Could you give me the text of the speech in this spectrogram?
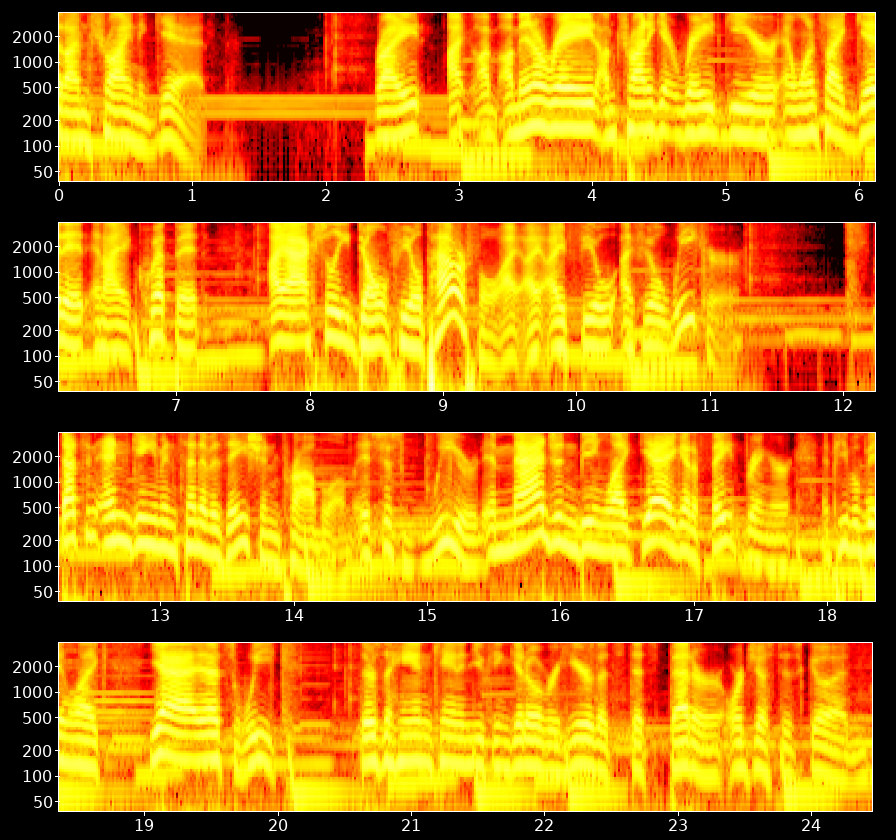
that I'm trying to get? right? I, I'm, I'm in a raid, I'm trying to get raid gear, and once I get it and I equip it, I actually don't feel powerful. I, I, I feel I feel weaker. That's an end game incentivization problem. It's just weird. Imagine being like, yeah, you got a Fatebringer, and people being like, yeah, that's weak. There's a hand cannon you can get over here that's that's better or just as good.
